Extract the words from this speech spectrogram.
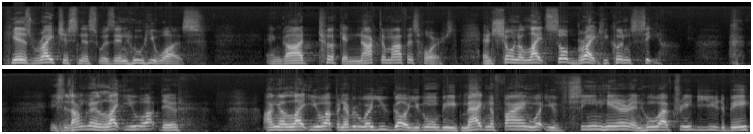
His righteousness was in who he was. And God took and knocked him off his horse and shone a light so bright he couldn't see. He says, I'm going to light you up, dude. I'm going to light you up, and everywhere you go, you're going to be magnifying what you've seen here and who I've created you to be,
